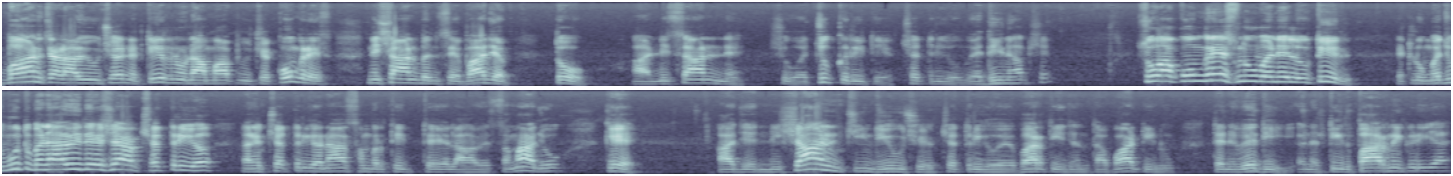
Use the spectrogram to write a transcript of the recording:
બાણ ચડાવ્યું છે અને તીરનું નામ આપ્યું છે કોંગ્રેસ, નિશાન બનશે ભાજપ, તો આ નિશાનને શું અચૂક રીતે ક્ષત્રિયો વેધી નાખશે? શું આ કોંગ્રેસનું બનેલું તીર એટલું મજબૂત બનાવી દેશે આ ક્ષત્રિય? અને ક્ષત્રિયના સમર્થિત થયેલા હવે સમાજો કે આ જે નિશાન ચીંધ્યું છે ક્ષત્રિયોએ, ભારતીય જનતા પાર્ટીનું, તેને વેધી અને તીર પાર નીકળી જાય.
